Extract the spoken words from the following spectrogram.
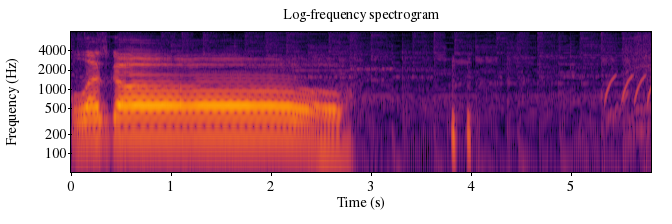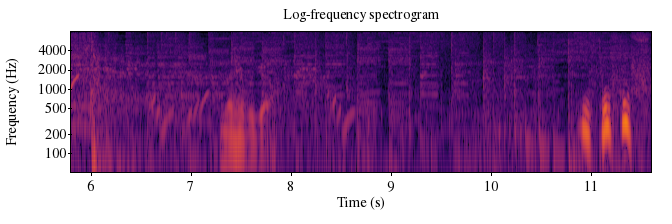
Let's go. Oof, oof, oof.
